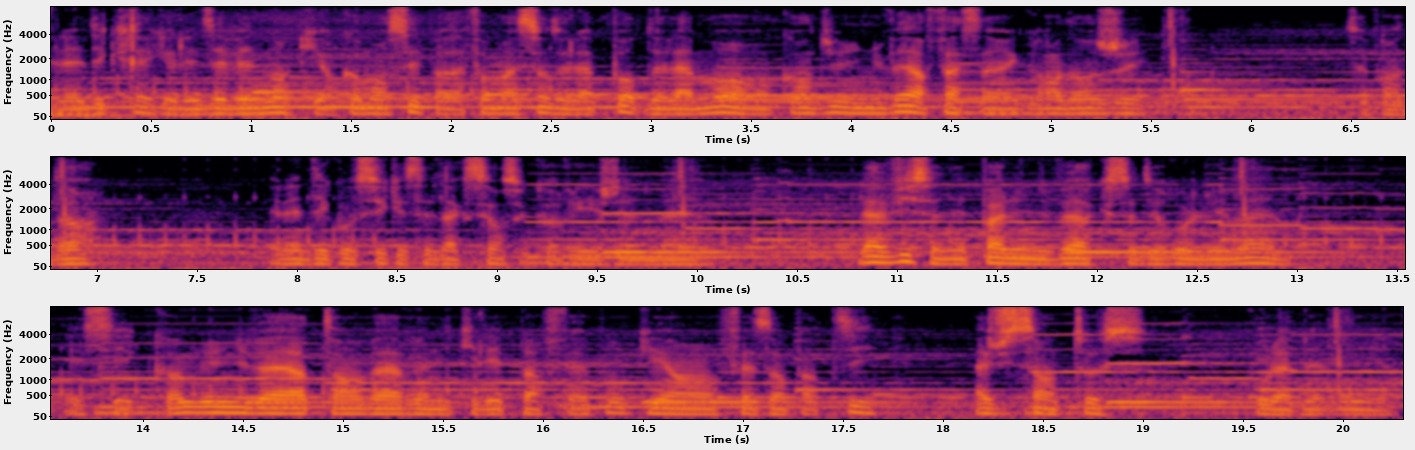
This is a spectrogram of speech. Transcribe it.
Elle a décrit que les événements qui ont commencé par la formation de la porte de la mort ont conduit l'univers face à un grand danger. Cependant, elle indique aussi que ces actions se corrigent d'elles-mêmes. La vie, ce n'est pas l'univers qui se déroule lui-même, et c'est comme l'univers tend vers un équilibre parfait pour qui en faisant partie, agissant tous pour l'avenir.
